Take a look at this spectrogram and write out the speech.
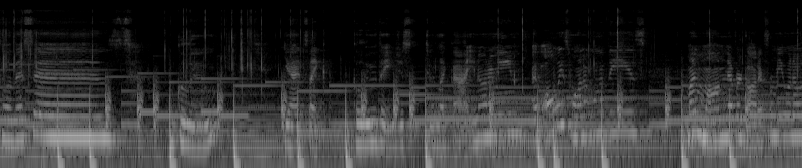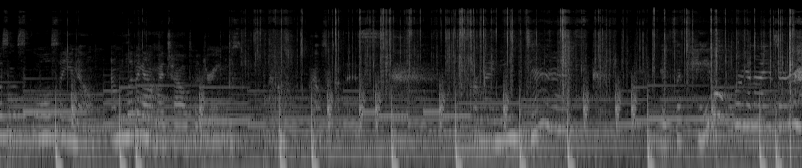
So this is glue. Yeah, it's like glue that you just do like that. You know what I mean? I've always wanted one mom never got it for me when I was in school, so you know, I'm living out my childhood dreams. I also got this for my new desk. It's a cable organizer.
